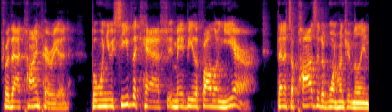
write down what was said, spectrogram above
for that time period. But when you receive the cash, it may be the following year. Then it's a positive $100 million.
